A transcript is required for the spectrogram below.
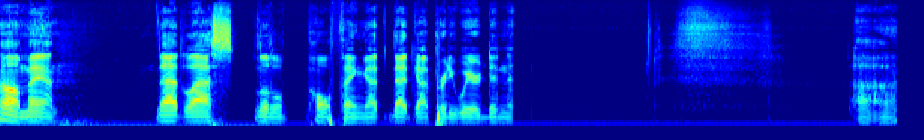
Oh man, that last little whole thing that that got pretty weird, didn't it? Uh,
